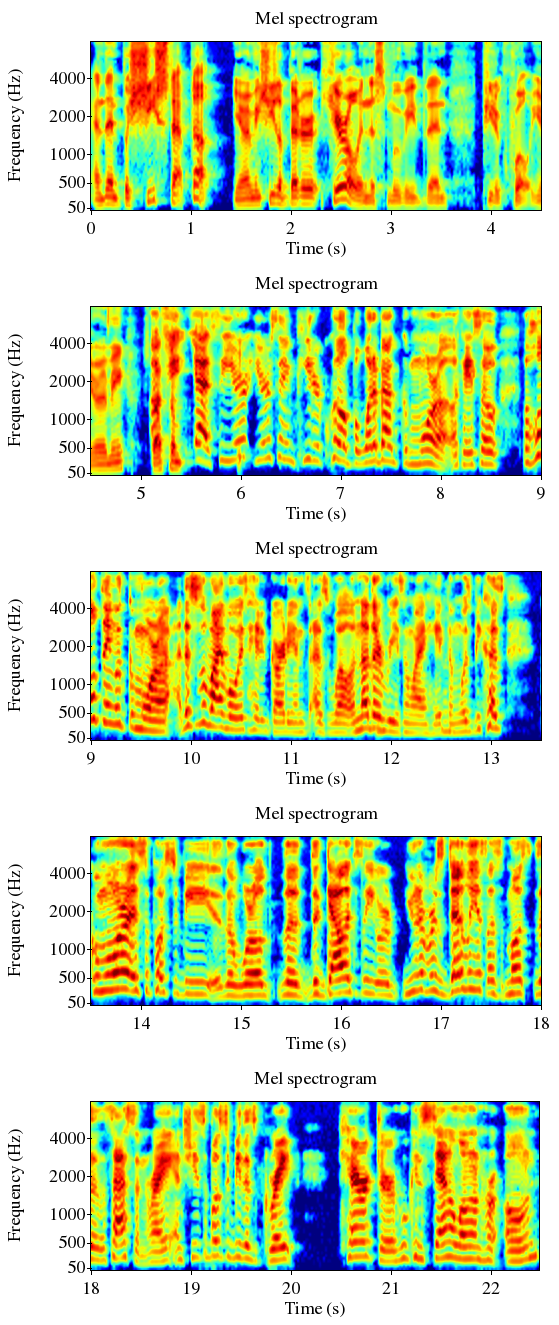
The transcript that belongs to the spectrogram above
and then but she stepped up. You know what I mean? She's a better hero in this movie than Peter Quill. You know what I mean? So that's okay, some. yeah. See, you're you're saying Peter Quill, but what about Gamora? Okay, so the whole thing with Gamora, this is why I've always hated Guardians as well. Another Mm-hmm. reason why I hate them was because Gamora is supposed to be the world, the the galaxy or universe deadliest most the assassin, right? And she's supposed to be this great character who can stand alone on her own.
